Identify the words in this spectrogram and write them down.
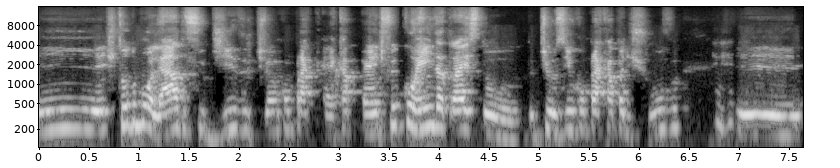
E a gente todo molhado, fudido. Tivemos que comprar. é, a gente foi correndo atrás do, do tiozinho comprar capa de chuva. E.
